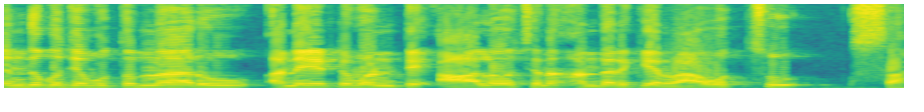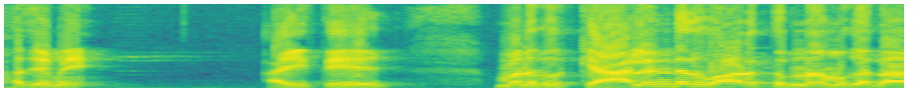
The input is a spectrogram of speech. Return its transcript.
ఎందుకు చెబుతున్నారు అనేటువంటి ఆలోచన అందరికీ రావచ్చు సహజమే. అయితే మనకు క్యాలెండర్ వాడుతున్నాము కదా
